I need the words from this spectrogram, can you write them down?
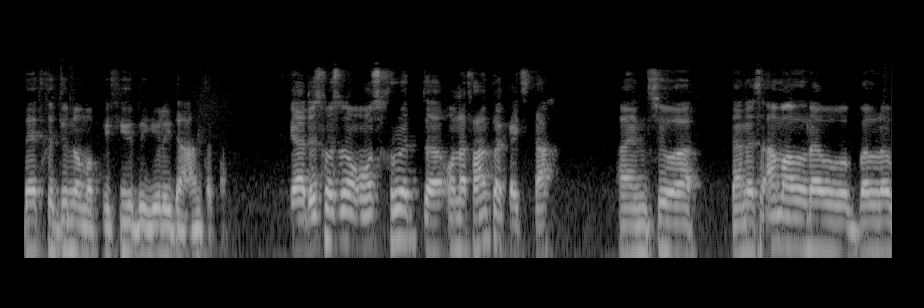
net gedoen om op die 4de Julie daar aan te kom. Ja, dis was nou ons groot uh, onafhanklikheidsdag. En so dan is almal nou wil nou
